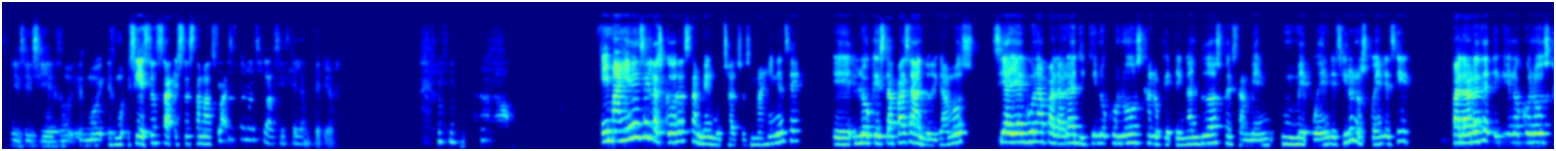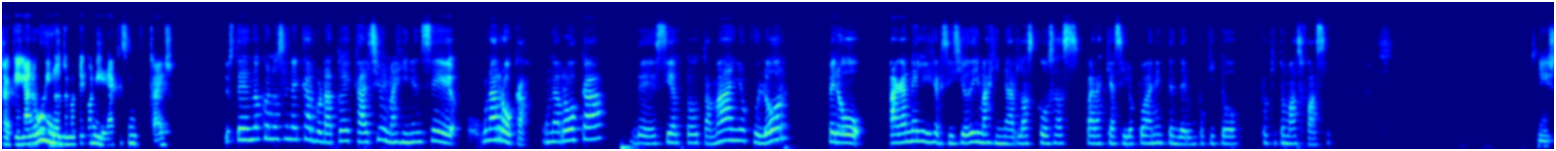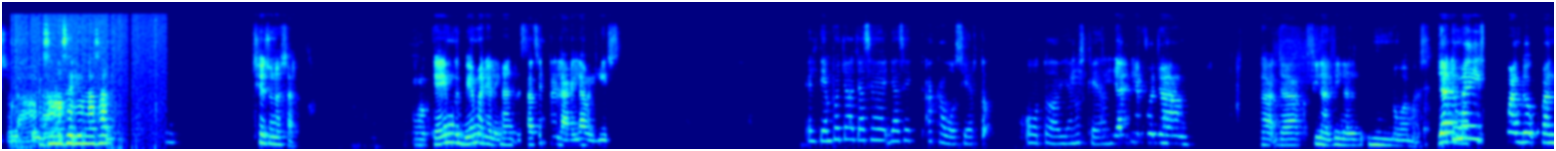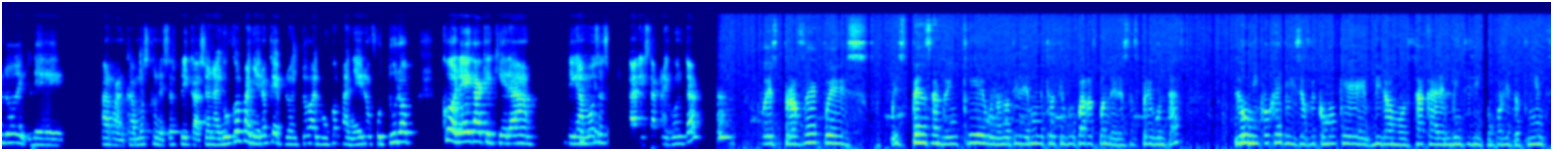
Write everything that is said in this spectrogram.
Sí, sí, sí, eso es muy, es muy sí, esto está, esto está más fácil. Esto está más fácil que el anterior. Imagínense las cosas también, muchachos. Imagínense eh, lo que está pasando. Digamos, si hay alguna palabra allí que no conozcan o que tengan dudas, pues también me pueden decir o nos pueden decir. Palabras de ti que no conozcan, que digan, uy, no, yo no tengo ni idea qué significa eso. Si ustedes no conocen el carbonato de calcio, imagínense una roca, una roca de cierto tamaño, color, pero hagan el ejercicio de imaginar las cosas para que así lo puedan entender un poquito, poquito más fácil. ¿Eso no sería una sal? Sí, es una sal. Ok, muy bien, María Alejandra. Estás entre la A y la B. El tiempo ya, ya, se, ya se acabó, ¿cierto? ¿O todavía nos quedan? Ya el tiempo ya, ya, ya, final, final, no va más. Ya tú me dices cuando, le arrancamos con esta explicación? ¿Algún compañero que de pronto, algún compañero, futuro colega que quiera, digamos, explicar esta pregunta? Pues, profe, pues, pues pensando en que uno no tiene mucho tiempo para responder estas preguntas, lo único que hice fue como que, digamos, sacar el 25% de 500.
